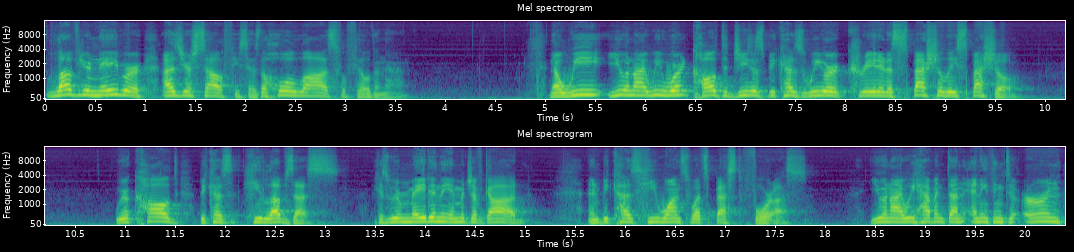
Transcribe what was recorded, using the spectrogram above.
Love your neighbor as yourself, he says. The whole law is fulfilled in that. Now, we, you and I, we weren't called to Jesus because we were created especially special. We were called because he loves us because we were made in the image of God and because He wants what's best for us. You and I, we haven't done anything to earn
